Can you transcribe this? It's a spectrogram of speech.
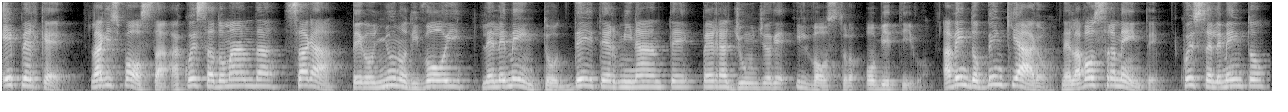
e perché? La risposta a questa domanda sarà per ognuno di voi l'elemento determinante per raggiungere il vostro obiettivo. Avendo ben chiaro nella vostra mente questo elemento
